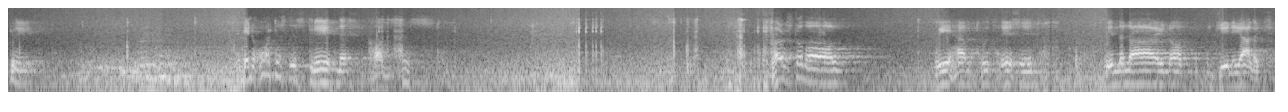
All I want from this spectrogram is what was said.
great. In what does this greatness consist? First of all, we have to trace it in the line of genealogy.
